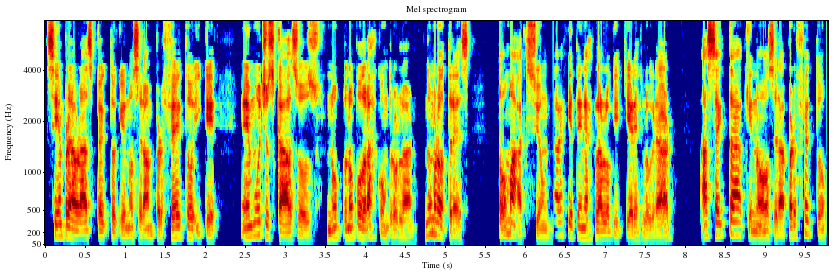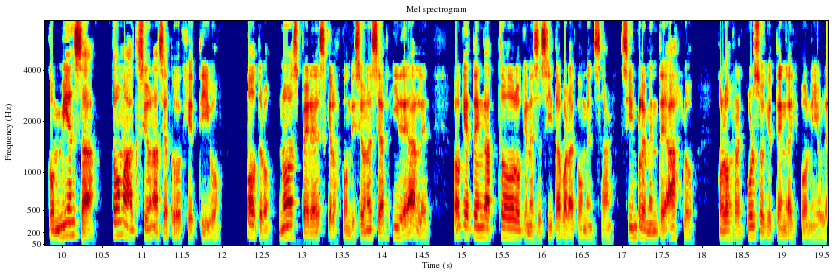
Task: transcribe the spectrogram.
siempre habrá aspectos que no serán perfectos y que en muchos casos no, no podrás controlar. Número tres, toma acción. Una vez que tengas claro lo que quieres lograr, acepta que no será perfecto. Comienza, toma acción hacia tu objetivo. Otro, no esperes que las condiciones sean ideales o que tengas todo lo que necesita para comenzar. Simplemente hazlo con los recursos que tengas disponibles.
